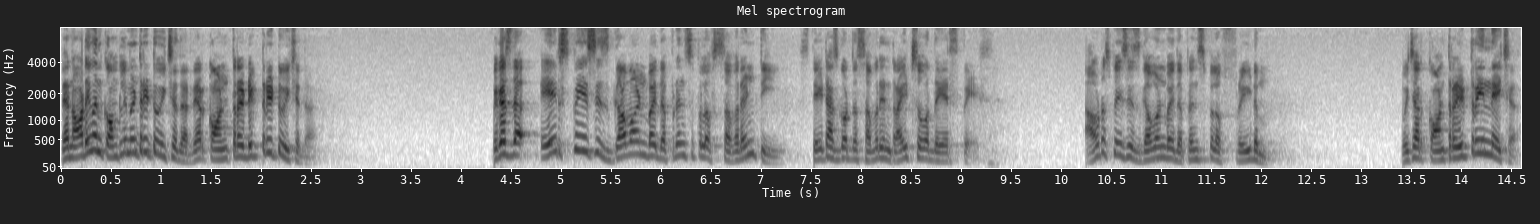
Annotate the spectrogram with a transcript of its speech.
They're not even complementary to each other, they're contradictory to each other. Because the airspace is governed by the principle of sovereignty. State has got the sovereign rights over the airspace. Outer space is governed by the principle of freedom, which are contradictory in nature.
